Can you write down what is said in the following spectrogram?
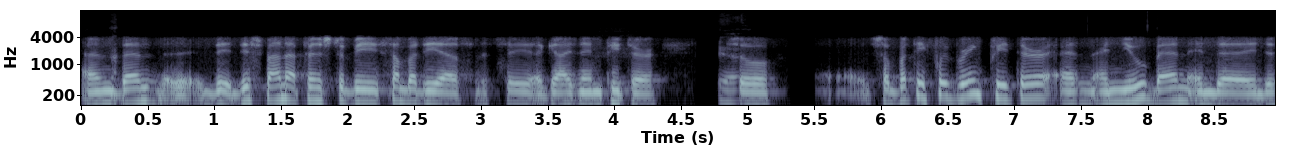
And then uh, the, this man happens to be somebody else. Let's say a guy named Peter. Yeah. So, uh, so but if we bring Peter and, and you Ben in the in the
